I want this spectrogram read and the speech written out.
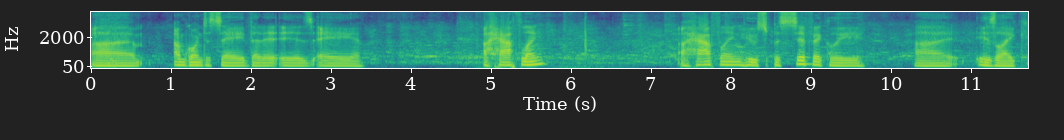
um, I'm going to say that it is a a halfling, a halfling who specifically uh, is like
